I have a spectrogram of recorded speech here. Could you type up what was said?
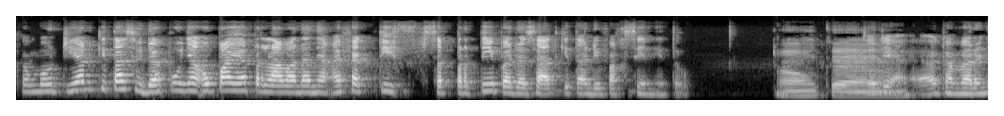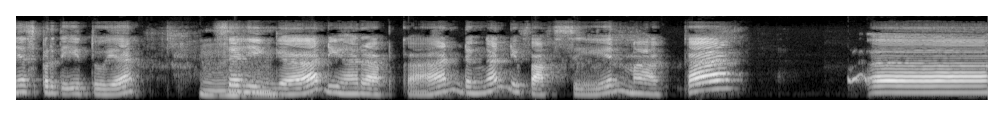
Kemudian kita sudah punya upaya perlawanan yang efektif seperti pada saat kita divaksin itu. oke Jadi eh, gambarannya seperti itu ya. Mhm. Sehingga diharapkan dengan divaksin maka eh,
